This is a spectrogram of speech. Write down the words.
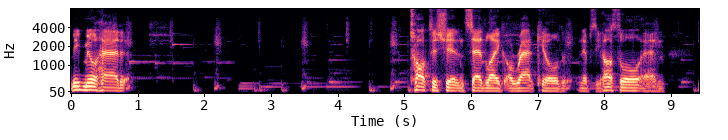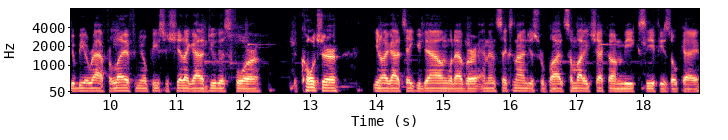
Meek Mill had talked his shit and said like a rat killed Nipsey Hussle and you'll be a rat for life and you're a piece of shit. I got to do this for the culture. You know, I got to take you down, whatever. And then six nine just replied, "Somebody check on Meek, see if he's okay."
